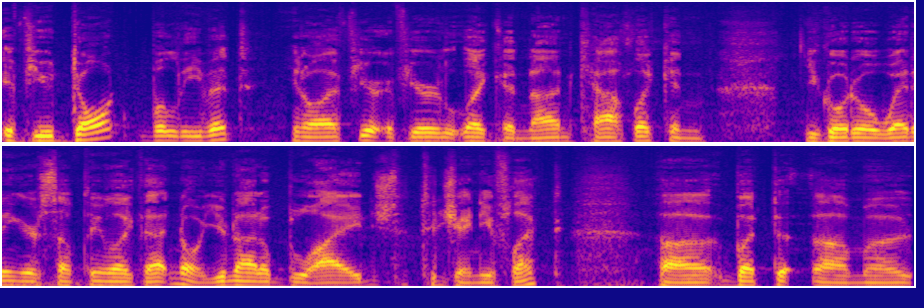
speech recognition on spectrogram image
if you don't believe it, you know, if you're if you're like a non-Catholic and you go to a wedding or something like that, no, you're not obliged to genuflect. Uh, but um, uh,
